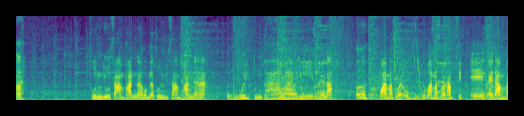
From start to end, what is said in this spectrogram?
อะทุนอยู่ 3,000นะผมนะทุนอยู่ 3,000นะฮะอุ้ยถุงเท้าวายวันนี้เป็นไงล่ะ เออวายมาสวยโอ้โหวายมาสวยครับ 10A ไก่ดำไป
